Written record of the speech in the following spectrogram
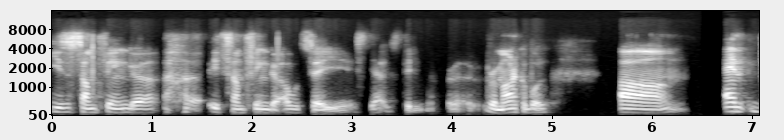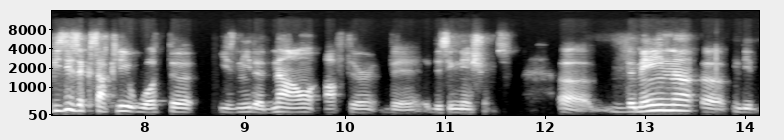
is something uh, it's something I would say is yeah, still remarkable. Um, and this is exactly what uh, is needed now after the designations. Uh, the main, uh, indeed,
